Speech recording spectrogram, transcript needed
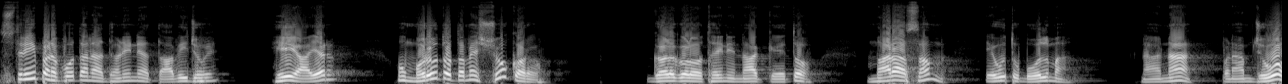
સ્ત્રી પણ પોતાના ધણીને તાવી જોવે. હે આયર, હું મરું તો તમે શું કરો? ગળગળો થઈને નાગ કહેતો, મારા સમ, એવું તું બોલમાં. ના ના, પણ આમ જુઓ,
